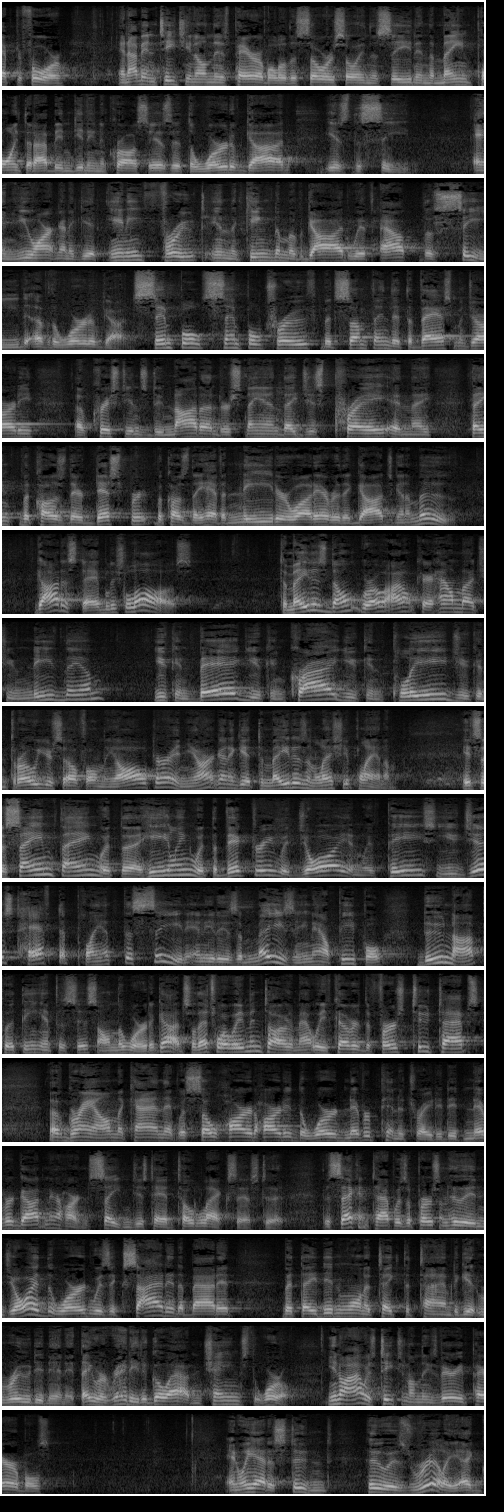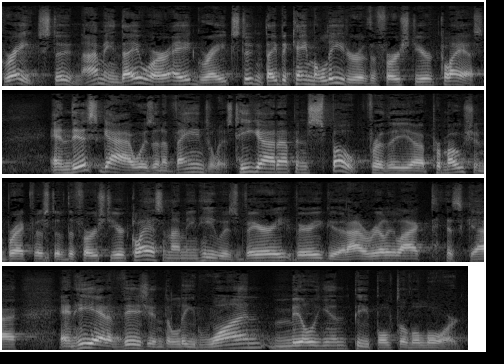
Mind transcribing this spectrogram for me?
chapter 4. And I've been teaching on this parable of the sower sowing the seed, and the main point that I've been getting across is that the Word of God is the seed. And you aren't going to get any fruit in the kingdom of God without the seed of the Word of God. Simple, simple truth, but something that the vast majority of Christians do not understand. They just pray and they think because they're desperate, because they have a need or whatever, that God's going to move. God established laws. Tomatoes don't grow. I don't care how much you need them. You can beg, you can cry, you can plead, you can throw yourself on the altar, and you aren't going to get tomatoes unless you plant them. It's the same thing with the healing, with the victory, with joy, and with peace. You just have to plant the seed. And it is amazing how people do not put the emphasis on the Word of God. So that's what we've been talking about. We've covered the first two types of ground, the kind that was so hard hearted the word never penetrated, it never got in their heart, and Satan just had total access to it. The second type was a person who enjoyed the word, was excited about it, but they didn't want to take the time to get rooted in it. They were ready to go out and change the world. You know, I was teaching on these very parables, and we had a student who was really a great student. I mean, they were a great student. They became a leader of the first year class. And this guy was an evangelist. He got up and spoke for the uh, promotion breakfast of the first year class. And I mean, he was very, very good. I really liked this guy. And he had a vision to lead one million people to the Lord.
